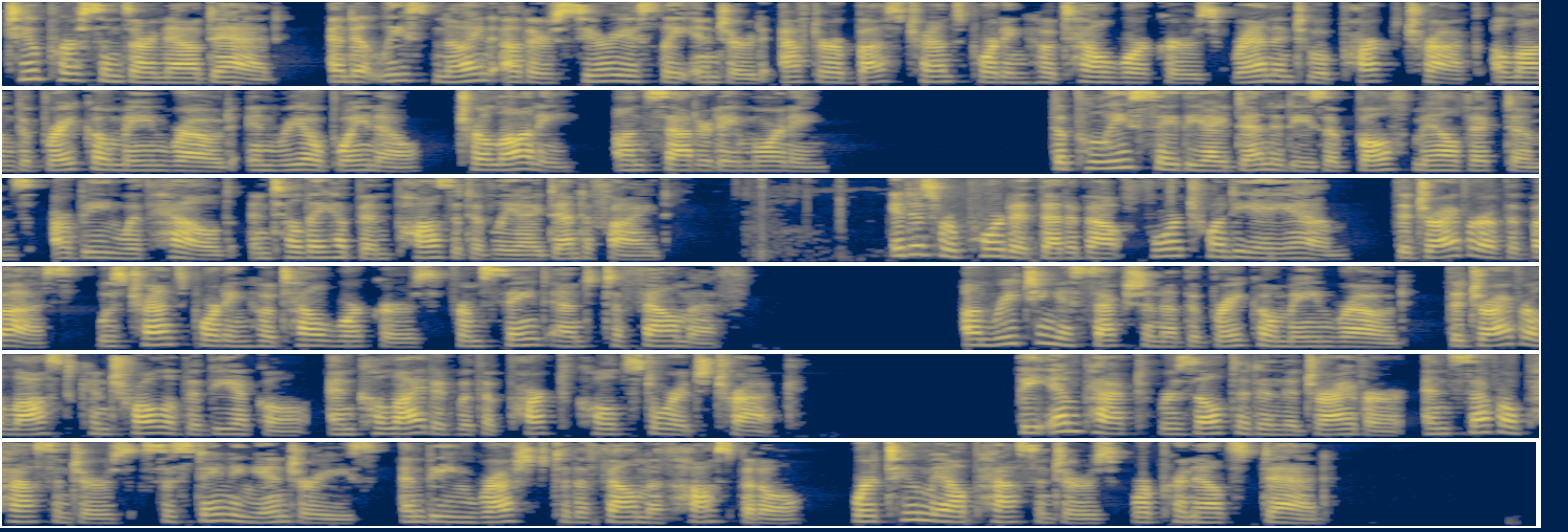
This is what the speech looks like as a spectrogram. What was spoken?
Two persons are now dead, and at least nine others seriously injured after a bus transporting hotel workers ran into a parked truck along the Braco Main Road in Rio Bueno, Trelawny, on Saturday morning. The police say the identities of both male victims are being withheld until they have been positively identified. It is reported that about 4:20 a.m., the driver of the bus was transporting hotel workers from St. Ann to Falmouth. On reaching a section of the Braco Main Road, the driver lost control of the vehicle and collided with a parked cold storage truck. The impact resulted in the driver and several passengers sustaining injuries and being rushed to the Falmouth Hospital, where two male passengers were pronounced dead.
